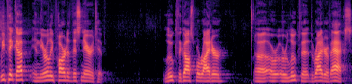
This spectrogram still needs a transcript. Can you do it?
we pick up in the early part of this narrative. Luke, the gospel writer, uh, or, or, Luke, the, the writer of Acts,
